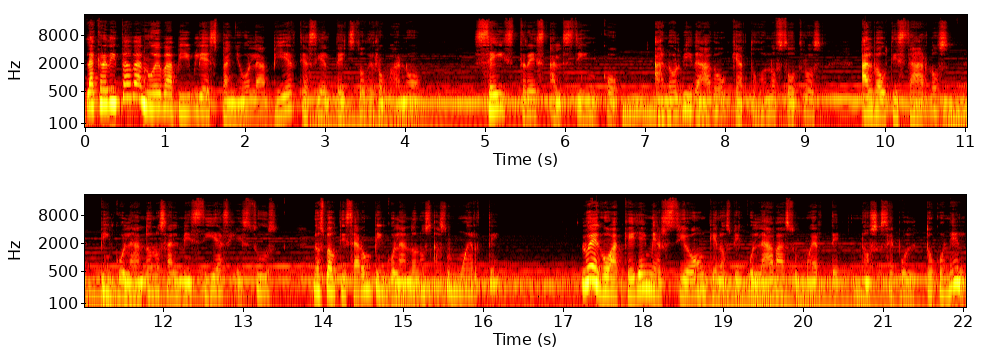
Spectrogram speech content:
La acreditada Nueva Biblia Española vierte hacia el texto de Romano 6, 3 al 5. Han olvidado que a todos nosotros al bautizarnos, vinculándonos al Mesías Jesús, nos bautizaron vinculándonos a su muerte. Luego aquella inmersión que nos vinculaba a su muerte nos sepultó con él,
